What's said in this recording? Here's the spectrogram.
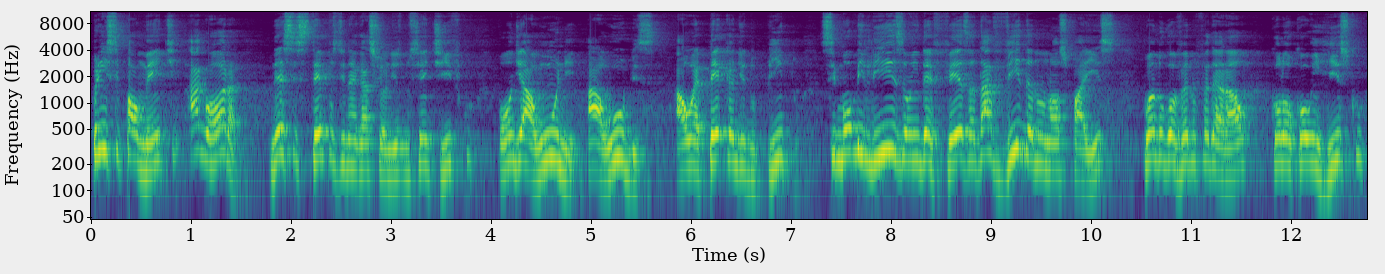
Principalmente agora, nesses tempos de negacionismo científico, onde a UNE, a UBS, a UEP Cândido Pinto se mobilizam em defesa da vida no nosso país quando o governo federal colocou em risco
